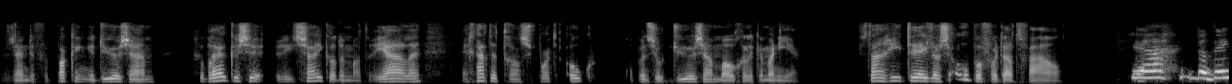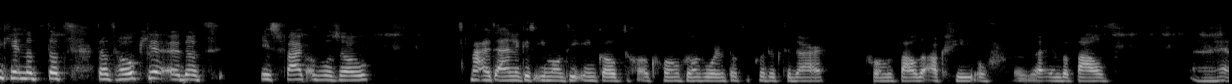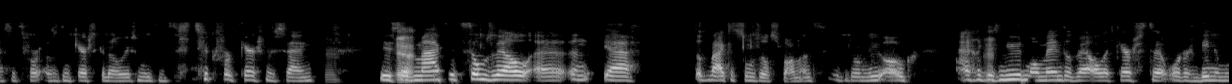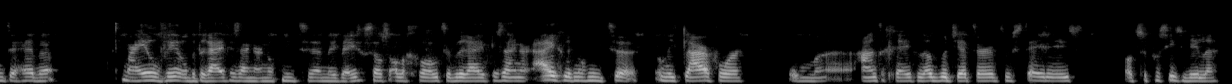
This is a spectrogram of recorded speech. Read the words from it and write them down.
Zijn de verpakkingen duurzaam? Gebruiken ze recyclede materialen? En gaat het transport ook op een zo duurzaam mogelijke manier? Staan retailers open voor dat verhaal? Ja, dat denk je en dat, dat, dat hoop je. Eh, dat is vaak ook wel zo. Maar uiteindelijk is iemand die inkoopt toch ook gewoon verantwoordelijk dat die producten daar voor een bepaalde actie of bij een bepaald. Uh, als, het voor, als het een kerstcadeau is, moet het natuurlijk voor kerstmis zijn. Ja. Dus dat maakt het soms wel uh, een, ja, dat maakt het soms wel spannend. Ik bedoel, nu ook. Eigenlijk is nu het moment dat wij alle kerstorders binnen moeten hebben. Maar heel veel bedrijven zijn er nog niet uh, mee bezig. Zelfs alle grote bedrijven zijn er eigenlijk nog niet, uh, nog niet klaar voor om aan te geven welk budget er te besteden is, wat ze precies willen.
